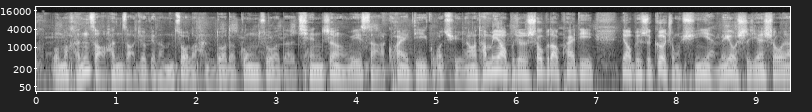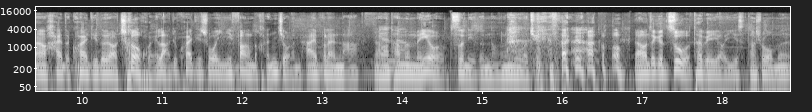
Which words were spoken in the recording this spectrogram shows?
我们很早很早就给他们做了很多的工作的签证、visa、快递过去，然后他们要不就是收不到快递，要不就是各种巡演没有时间收，然后害得快递都要撤回了。就快递说已经放的很久了，他还不来拿，然后他们没有自理的能力，我觉得。然后，然后这个 Zoo 述特别有意思。他说我们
